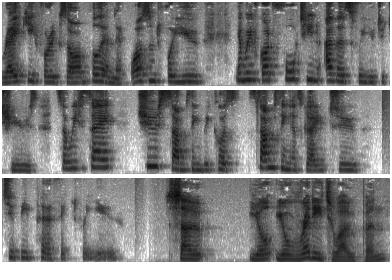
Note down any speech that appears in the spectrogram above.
Reiki, for example, and that wasn't for you, then we've got 14 others for you to choose. So we say, choose something because something is going to to be perfect for you. So you're you're ready to open,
